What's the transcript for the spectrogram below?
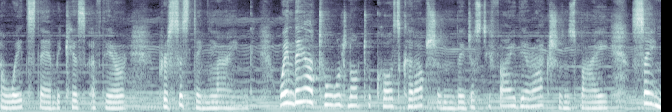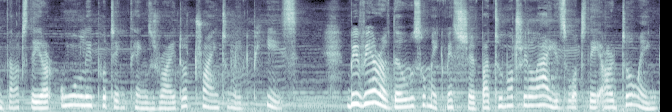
awaits them because of their persisting lying. When they are told not to cause corruption, they justify their actions by saying that they are only putting things right or trying to make peace. Beware of those who make mischief but do not realize what they are doing.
